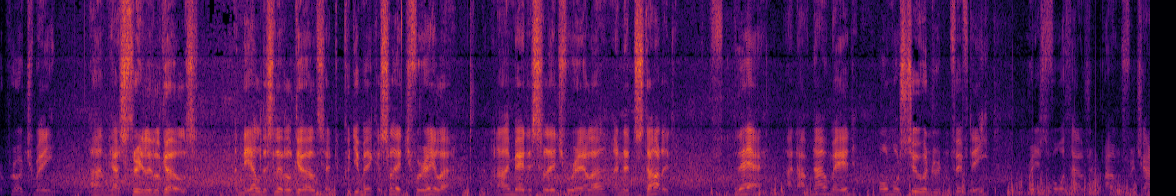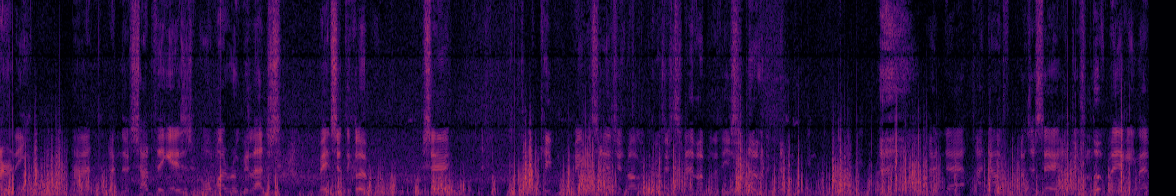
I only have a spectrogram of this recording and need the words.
approached me. Um, he has three little girls, and the eldest little girl said, "Could you make a sledge for Ayla?" And I made a sledge for Ayla, and it started there. And I've now made almost 250, raised 4,000 pounds for charity. And, and the sad thing is, all my rugby lads, mates at the club, say, "Keep making sledges, Malcolm, because it's never bloody snowed." and uh, and I, as I say, I just love making them.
